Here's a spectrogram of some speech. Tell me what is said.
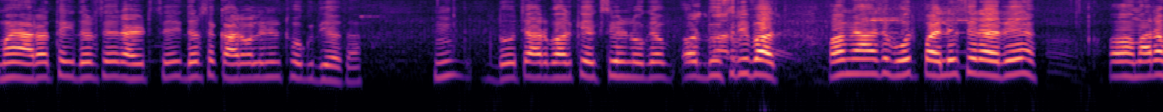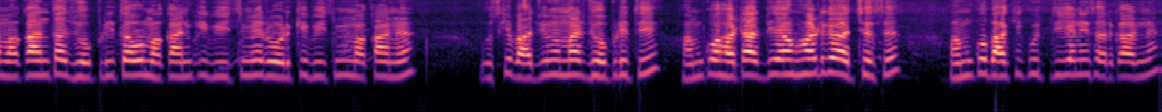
मैं आ रहा था इधर से राइट से इधर से कार वाले ने ठोक दिया था। हम्म, दो चार बार के एक्सीडेंट हो गया। और दूसरी बात हम यहाँ से बहुत पहले से रह रहे हैं। और हमारा मकान था झोपड़ी था वो मकान के बीच में रोड के बीच में मकान है। उसके बाजू में हमारी झोपड़ी थी। हमको हटा दिया हम हट गए अच्छे से। हमको बाकी कुछ दिया नहीं सरकार ने।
